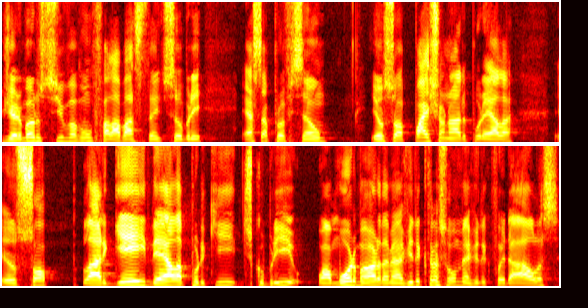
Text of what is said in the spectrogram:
Germano Silva, vamos falar bastante sobre essa profissão. Eu sou apaixonado por ela. Eu só larguei dela porque descobri o amor maior da minha vida, que transformou minha vida, que foi dar aulas.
